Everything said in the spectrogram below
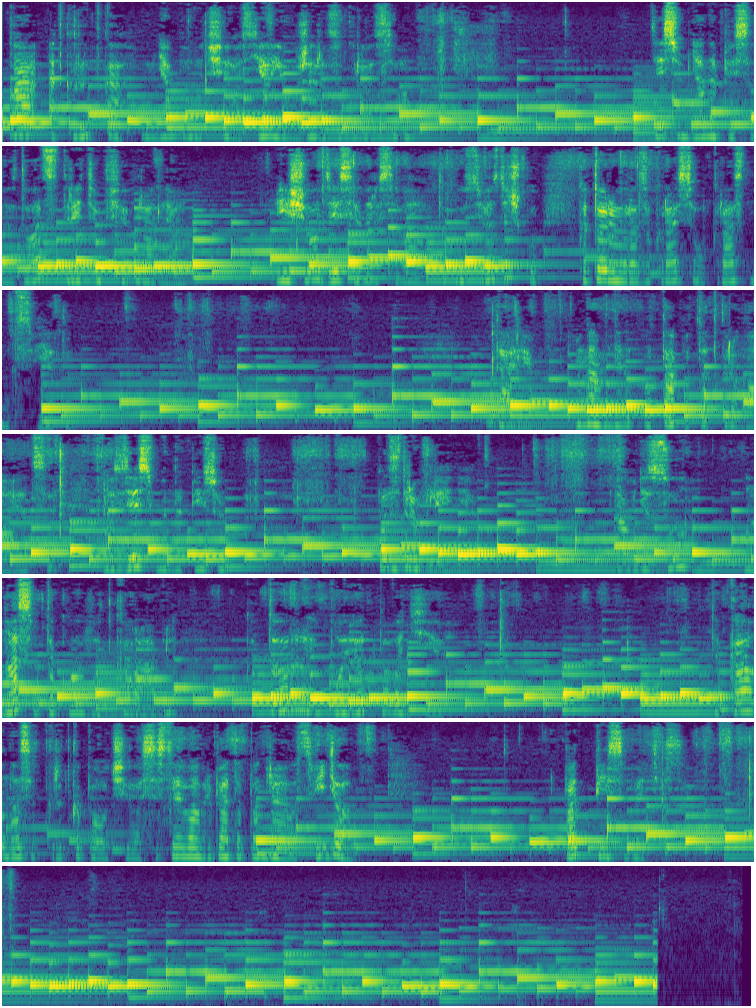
Пока открытка у меня получилась. Я ее уже разукрасила. Здесь у меня написано с 23 февраля. И еще здесь я нарисовала такую звездочку, которую разукрасила красным цветом. Далее она меня вот так вот открывается. Вот здесь мы напишем поздравления. А внизу у нас вот такой вот корабль, который плывет по воде. Такая у нас открытка получилась. Если вам, ребята, понравилось видео, подписывайтесь.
